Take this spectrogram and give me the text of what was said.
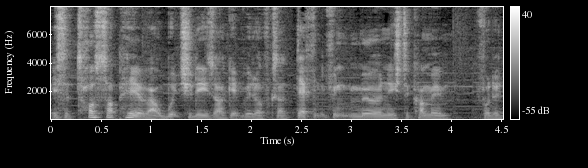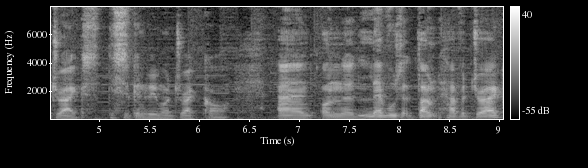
it's a toss up here about which of these I get rid of because I definitely think Miura needs to come in for the drags. This is going to be my drag car. And on the levels that don't have a drag,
